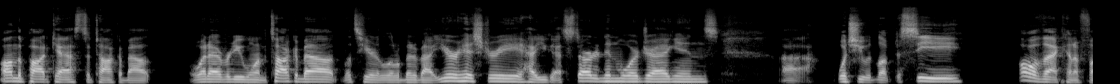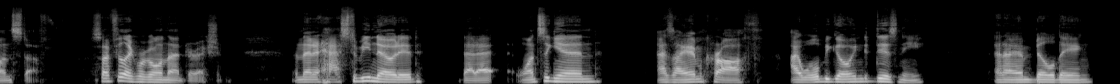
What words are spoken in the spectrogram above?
on the podcast to talk about whatever you want to talk about. Let's hear a little bit about your history, how you got started in War Dragons, uh, what you would love to see, all of that kind of fun stuff. So I feel like we're going that direction. And then it has to be noted that at, once again, as I am Croth, I will be going to Disney and I am building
